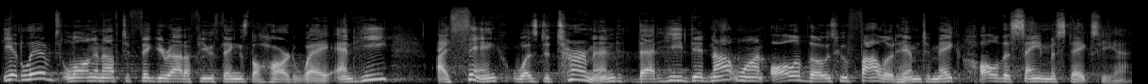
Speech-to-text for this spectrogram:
he had lived long enough to figure out a few things the hard way. And he, I think, was determined that he did not want all of those who followed him to make all of the same mistakes he had.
